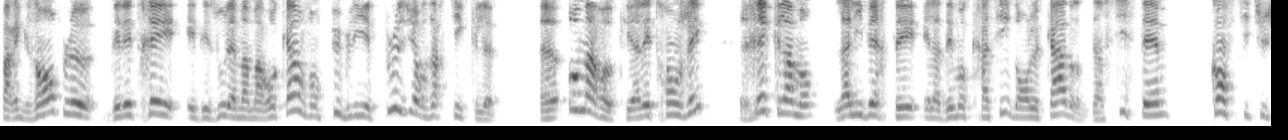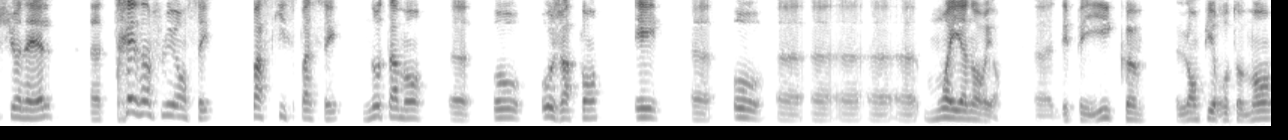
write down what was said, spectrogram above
Par exemple, des lettrés et des oulémas marocains vont publier plusieurs articles euh, au Maroc et à l'étranger réclamant la liberté et la démocratie dans le cadre d'un système constitutionnel très influencé par ce qui se passait, notamment au, au, Japon et au Moyen-Orient. des pays comme l'Empire ottoman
